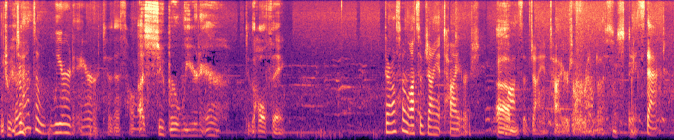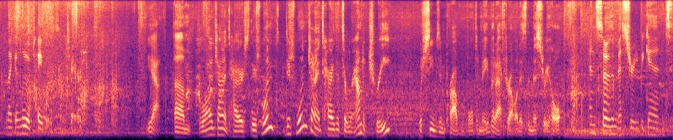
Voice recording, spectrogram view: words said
which we Which heard adds a weird air to this whole. a super weird air to the whole thing. There are also lots of giant tires. Lots of giant tires all around us. Stacked, like in lieu of tables and chairs. Yeah, um, a lot of giant tires. There's one. There's one giant tire that's around a tree, which seems improbable to me. But after all, it is the mystery hole. And so the mystery begins.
